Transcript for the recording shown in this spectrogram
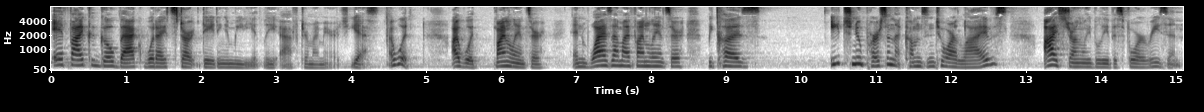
if I could go back, would I start dating immediately after my marriage? Yes, I would. I would. Final answer. And why is that my final answer? Because each new person that comes into our lives, I strongly believe is for a reason.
